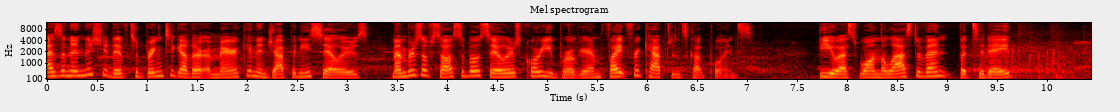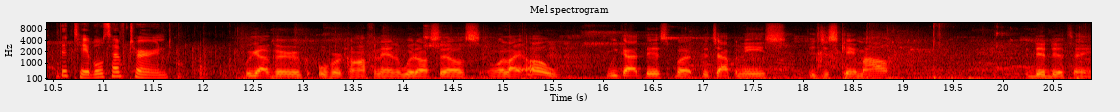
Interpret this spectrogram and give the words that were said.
As an initiative to bring together American and Japanese sailors, members of Sasebo Sailors Koryu program fight for Captain's Cup points. The U.S. won the last event, but today, the tables have turned. We got very overconfident with ourselves, and we're like, oh, we got this, but the Japanese, it just came out, it did their thing.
